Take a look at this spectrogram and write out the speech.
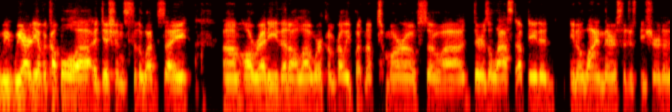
we, we already have a couple uh, additions to the website um, already that I'll uh, work on probably putting up tomorrow. So uh, there is a last updated, you know, line there. So just be sure to,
